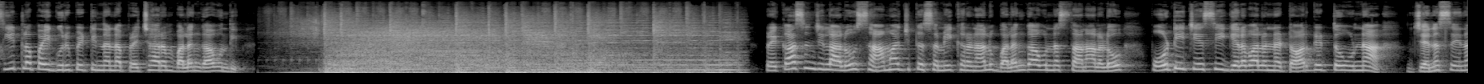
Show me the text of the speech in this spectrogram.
సీట్లపై గురిపెట్టిందన్న ప్రచారం బలంగా ఉంది. ప్రకాశం జిల్లాలో సామాజిక సమీకరణాలు బలంగా ఉన్న స్థానాలలో పోటీ చేసి గెలవాలన్న టార్గెట్తో ఉన్న జనసేన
